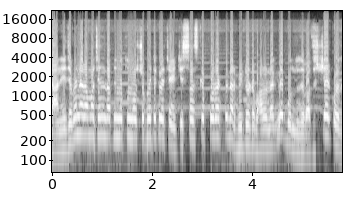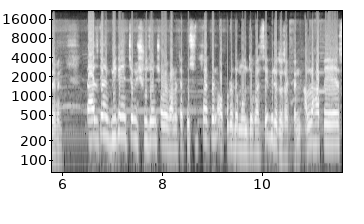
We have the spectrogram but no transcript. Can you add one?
জানিয়ে যাবেন। আর আমার চ্যানেল আপনি নতুন দর্শক হয়ে থাকলে চ্যানেলটি সাবস্ক্রাইব করে রাখবেন। আর ভিডিওটা ভালো লাগলে বন্ধুদের মাঝে শেয়ার করে দেবেন। তা আজকে আমি বিদায় নিচ্ছি। আমি সুজন, সবাই ভালো থাকবেন, সুস্থ থাকবেন। অপরাধ মন্ত্র কাছে বিরত থাকবেন। আল্লাহ হাফেজ।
